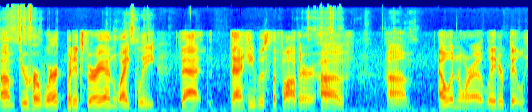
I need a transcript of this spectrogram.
um, through her work, but it's very unlikely that that he was the father of um, Eleonora, later Billy.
